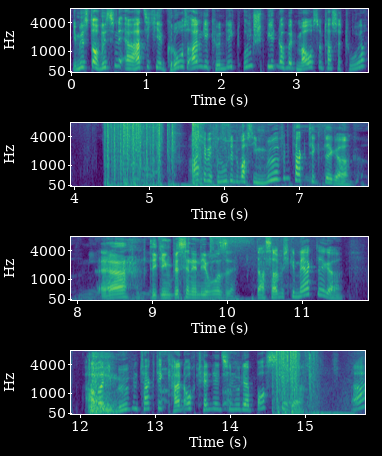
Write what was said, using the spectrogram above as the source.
Ihr müsst auch wissen, er hat sich hier groß angekündigt und spielt noch mit Maus und Tastatur. Ah, ich habe ja vermutet, du machst die Möwentaktik, Digga. ja, die ging ein bisschen in die Hose. Das habe ich gemerkt, Digga. Aber die Möwentaktik kann auch tendenziell nur der Boss, Digga. Ah?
